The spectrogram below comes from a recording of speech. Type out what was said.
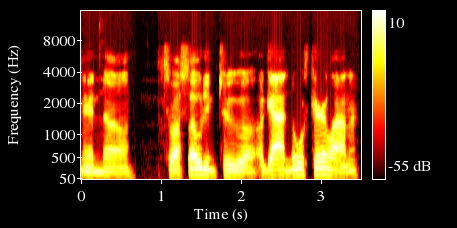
and uh, so I sold him to a, a guy in North Carolina.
